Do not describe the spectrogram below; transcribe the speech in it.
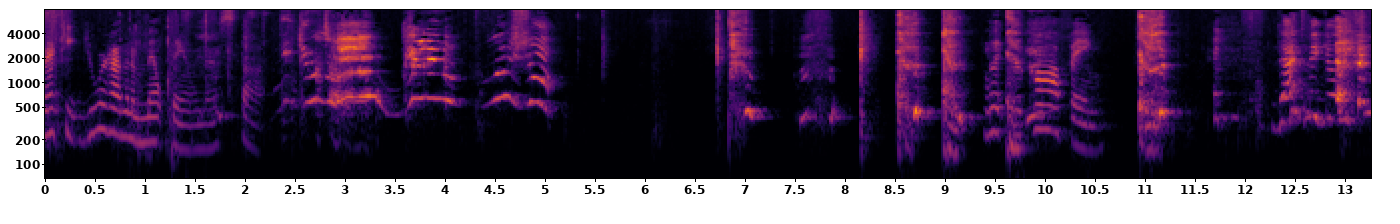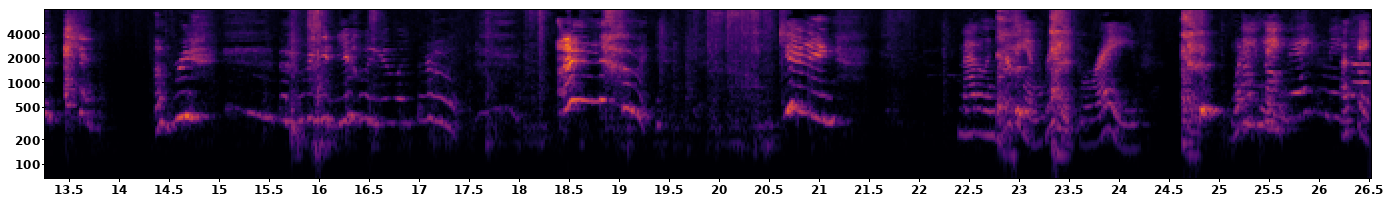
Mackie, you were having a meltdown. Now stop. Because I'm getting a flu shot. Look, you're coughing. That's because I'm re- I'm freaking yelling in my throat. I'm not getting. Madeline, you're being really brave. What do you think? Okay,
